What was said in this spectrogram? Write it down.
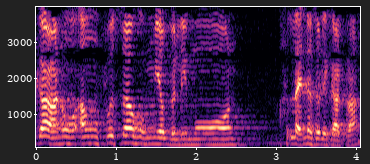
كانوا أنفسهم يظلمون الله என்ன சொல்லி காட்டுறான்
